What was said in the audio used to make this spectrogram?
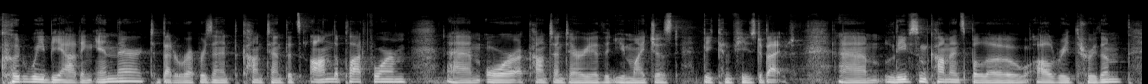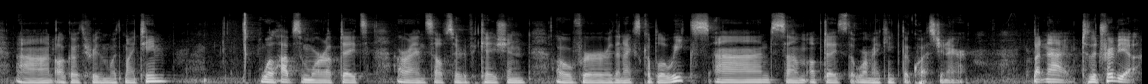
could we be adding in there to better represent the content that's on the platform um, or a content area that you might just be confused about. Um, leave some comments below. I'll read through them and I'll go through them with my team. We'll have some more updates around self certification over the next couple of weeks and some updates that we're making to the questionnaire. But now to the trivia.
